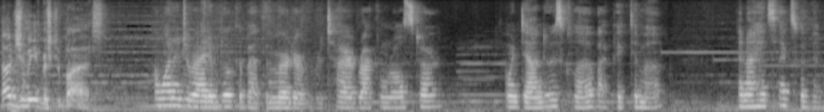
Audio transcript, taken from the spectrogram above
How'd you meet Mr. Boz? I wanted to write a book about the murder of a retired rock and roll star. I went down to his club, I picked him up, and I had sex with him.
